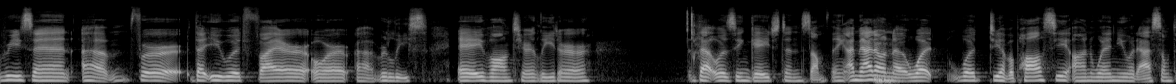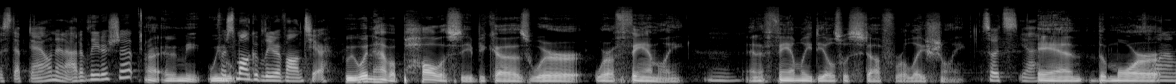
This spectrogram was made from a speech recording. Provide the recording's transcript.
reason um, for that you would fire or uh, release a volunteer leader that was engaged in something? I mean, I don't know what what do you have a policy on when you would ask someone to step down and out of leadership I mean, we for small group leader volunteer? we wouldn't have a policy because we're we're a family, Mm. and a family deals with stuff relationally. So it's yeah. and the more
